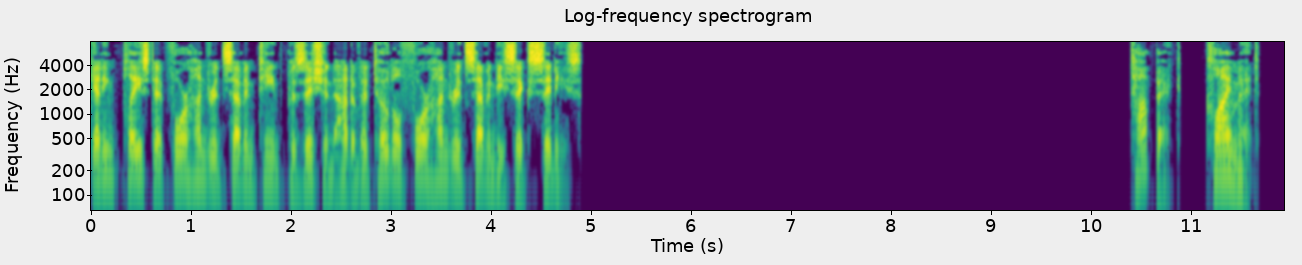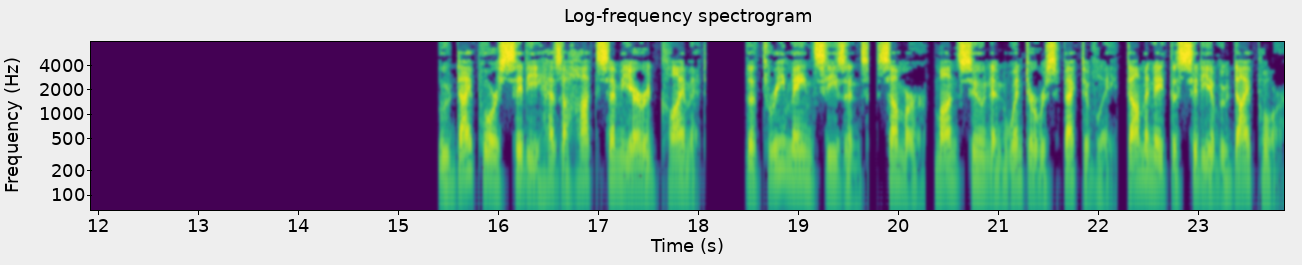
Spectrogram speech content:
getting placed at 417th position out of a total 476 cities. Topic Climate Udaipur city has a hot semi-arid climate. The three main seasons, summer, monsoon and winter respectively, dominate the city of Udaipur.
